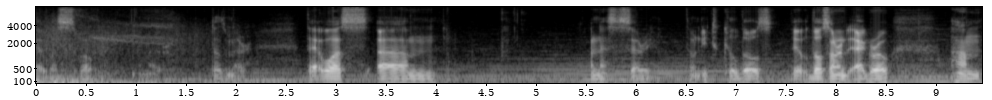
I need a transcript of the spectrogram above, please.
That was, well, doesn't matter. That was um, unnecessary. Don't need to kill those. Those aren't aggro. Um,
